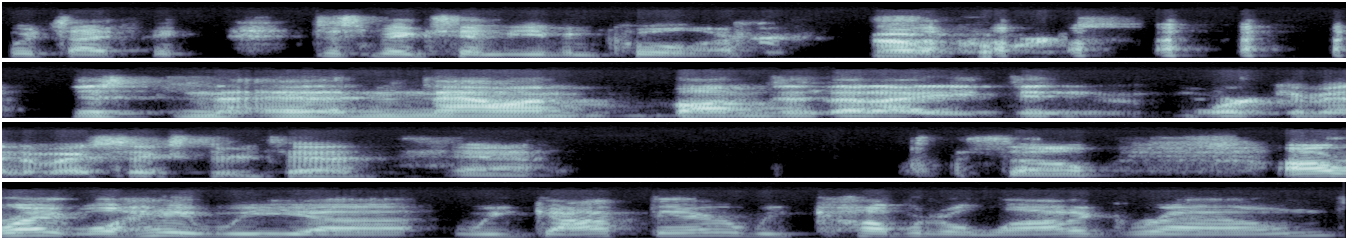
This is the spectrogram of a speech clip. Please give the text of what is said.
which I think just makes him even cooler. Of so. course just uh, now I'm bummed that I didn't work him into my six through ten. Yeah. So, all right. Well, hey, we uh, we got there. We covered a lot of ground.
